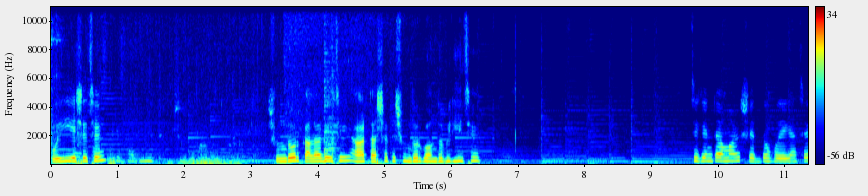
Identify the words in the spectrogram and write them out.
হয়েই এসেছে। সুন্দর কালার হয়েছে আর তার সাথে সুন্দর গন্ধ বেরিয়েছে। চিকেনটা আমার সেদ্ধ হয়ে গেছে।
